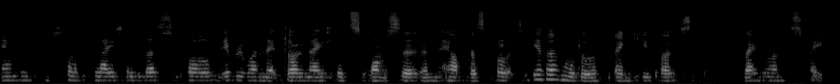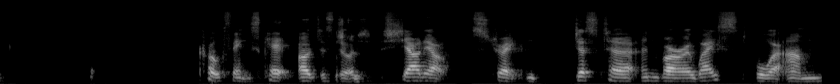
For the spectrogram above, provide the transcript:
and we can sort of collate a list of everyone that donated, sponsored and helped us pull it together. We'll do a thank you post later on this week. Cool, thanks, Kat. I'll just do a shout out straight just to Enviro Waste for um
